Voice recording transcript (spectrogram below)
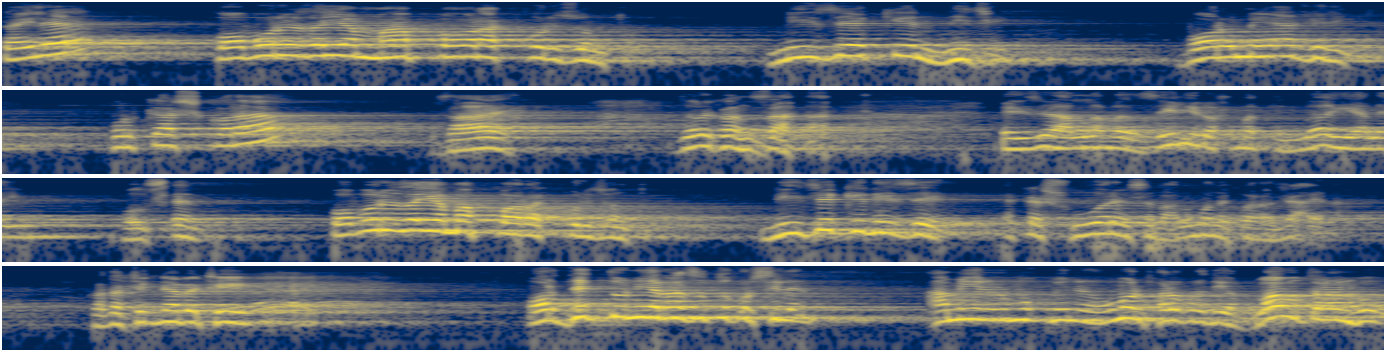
তাইলে কবরে যাইয়া মাপ পাওয়ার আগ পর্যন্ত নিজেকে নিজে বরমেয়াগিরি প্রকাশ করা যায়। এই যে আল্লাহ জিলি রহমতুল্লাহ আলাই বলছেন, কবরে যাইয়া মাপ পাওয়ার আগ পর্যন্ত নিজেকে নিজে একটা শুয়ার এসে ভালো মনে করা যায় না। কথা ঠিক না বে ঠিক? অর্ধেক দুনিয়ার রাজত্ব করছিলেন। আমির মুকমিন ওমর ফারুক রদি আল্লাহ তালান হোক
